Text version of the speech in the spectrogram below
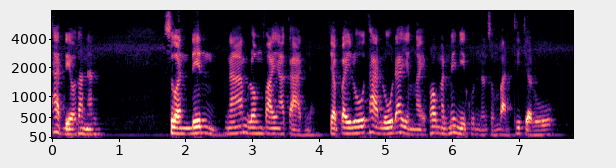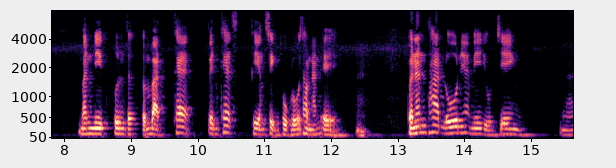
ธาตุเดียวเท่านั้น ส่วนดินน้ำลมไฟอากาศเนี่ย จะไปรู้ธาตุรู้ได้ยังไง เพราะมันไม่มีคุณสมบัติที่จะรู้ มันมีคุณสมบัติแค่เป็นแค่เพียงสิ่งถูกรู้เท่านั้นเอง เพราะนั้นธาตุรู้เนี่ยมีอยู่จริงนะ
